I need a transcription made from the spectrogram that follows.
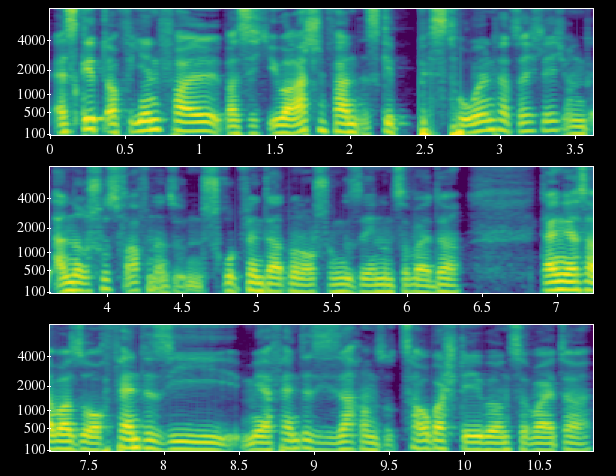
Es gibt auf jeden Fall, was ich überraschend fand, es gibt Pistolen tatsächlich und andere Schusswaffen. Also eine Schrotflinte hat man auch schon gesehen und so weiter. Dann gibt es aber so auch Fantasy, mehr Fantasy-Sachen, so Zauberstäbe und so weiter.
